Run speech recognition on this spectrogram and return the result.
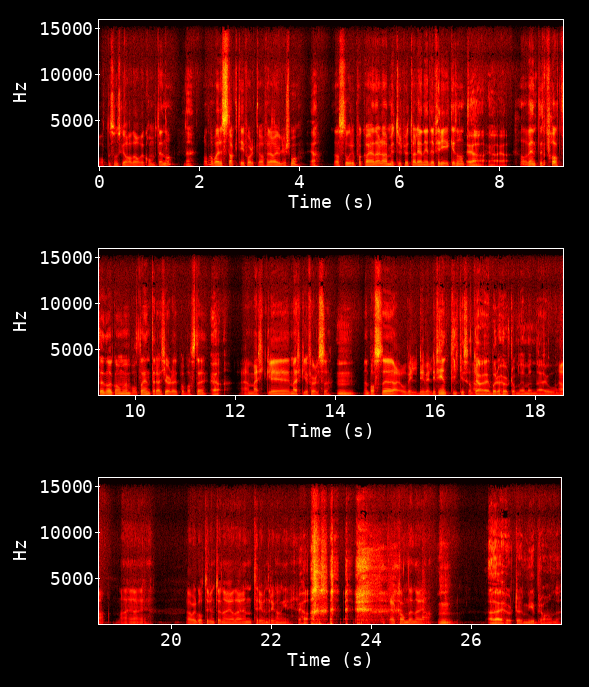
båten som skulle ha deg over, kommet ennå. Og da bare stakk de folka fra Ullersmo. Ja. Da sto du på kaia der, da mutters putt alene i det fri, ikke sant? Ja, ja, ja. Og ventet på at det kom en båt og henter deg og kjører deg ut på Bastøy. Ja. Det er en merkelig, merkelig følelse. Mm. Men Baste er jo veldig, veldig fint. Ikke sant. Ja. Jeg har bare hørt om det, men det er jo ja. Nei, jeg, jeg, har vel gått rundt den øya der en 300 ganger. Ja. jeg kan den øya. Mm. Ja, jeg har hørt mye bra om det.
